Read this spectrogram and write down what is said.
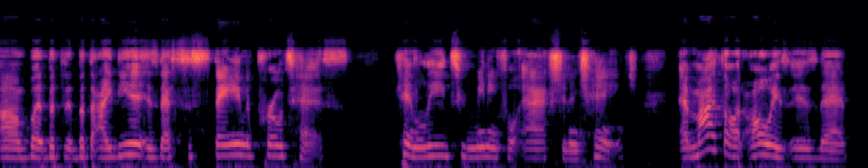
Um, but but the, but the idea is that sustained protests can lead to meaningful action and change. And my thought always is that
